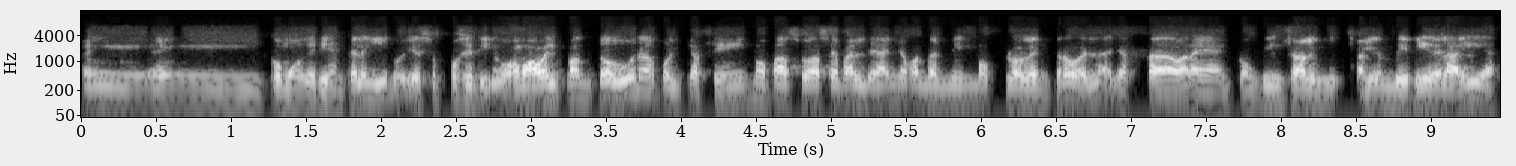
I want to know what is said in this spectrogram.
en, como dirigente del equipo y eso es positivo. Vamos a ver cuánto dura, porque así mismo pasó hace par de años cuando el mismo Flo entró, ¿verdad? Que hasta Brian Conklin salió, salió MVP de la liga.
